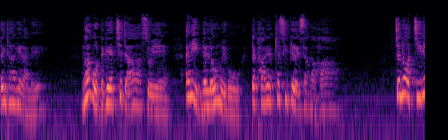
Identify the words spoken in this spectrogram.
တိတ်ထားခဲ့တာလဲငါ့ကိုတကယ်ချစ်တာဆိုရင်အဲ့ဒီမျက်လုံးတွေကိုတခါတည်းဖျက်ဆီးပြလိုက်စမ်းပါဟာကျွန်တော်ကြည်ပြ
